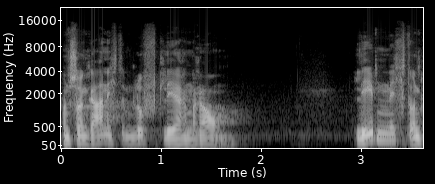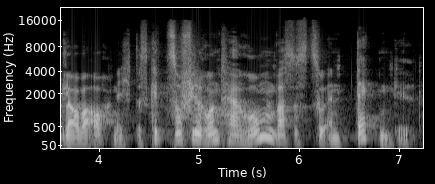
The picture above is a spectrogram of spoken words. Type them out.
und schon gar nicht im luftleeren Raum. Leben nicht und Glaube auch nicht. Es gibt so viel rundherum, was es zu entdecken gilt.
